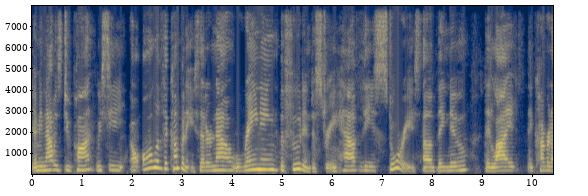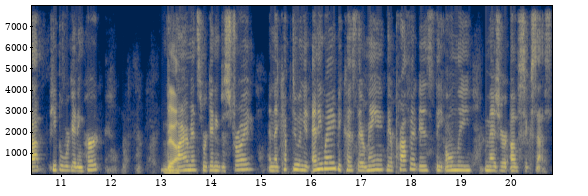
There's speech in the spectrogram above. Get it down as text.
I mean, that was DuPont. We see all of the companies that are now reigning the food industry have these stories of they knew, they lied, they covered up, people were getting hurt, Yeah. environments were getting destroyed and they kept doing it anyway because their main their profit is the only measure of success.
